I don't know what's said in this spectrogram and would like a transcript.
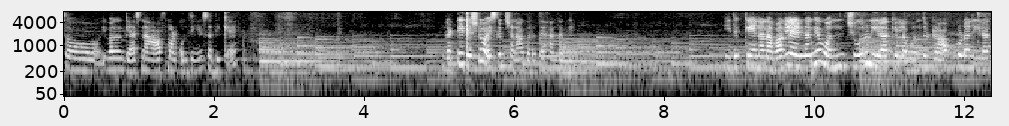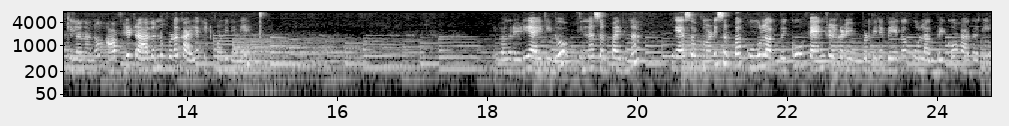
ಸೊ ಇವಾಗ ಗ್ಯಾಸ್ನ ಆಫ್ ಮಾಡ್ಕೊತೀನಿ ಸದ್ಯಕ್ಕೆ. ಗಟ್ಟಿ ಇದ್ದಷ್ಟು ಐಸ್ ಕ್ರೀಮ್ ಚೆನ್ನಾಗಿ ಬರುತ್ತೆ, ಹಾಗಾಗಿ. ಇದಕ್ಕೆ ನಾನು ಅವಾಗಲೇ ಹೇಳ್ದಂಗೆ ಒಂದು ಚೂರು ನೀರು ಹಾಕಿಲ್ಲ ಒಂದು ಡ್ರಾಪ್ ಕೂಡ ನೀರು ಹಾಕಿಲ್ಲ ನಾನು. ಹಾಫ್ ಲೀಟ್ರ್ ಹಾಲನ್ನು ಕೂಡ ಕಾಯಕ್ಕೆ ಇಟ್ಕೊಂಡಿದ್ದೀನಿ ಇವಾಗ ರೆಡಿ ಆಯ್ತು ಇದು. ಇನ್ನ ಸ್ವಲ್ಪ ಇದನ್ನ ಗ್ಯಾಸ್ ಆಫ್ ಮಾಡಿ ಸ್ವಲ್ಪ ಕೂಲ್ ಆಗಬೇಕು. ಫ್ಯಾನ್ ಕೆಳಗಡೆ ಇಟ್ಬಿಡ್ತೀನಿ. ಬೇಗ ಕೂಲ್ ಆಗಬೇಕು. ಹಾಗಾಗಿ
